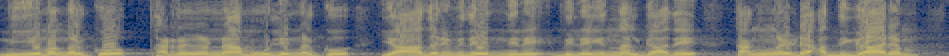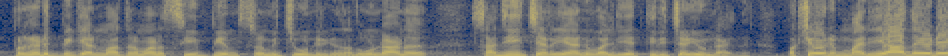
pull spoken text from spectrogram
നിയമങ്ങൾക്കോ ഭരണഘടനാ മൂല്യങ്ങൾക്കോ യാതൊരുവിധ നില വിലയും നൽകാതെ തങ്ങളുടെ അധികാരം പ്രകടിപ്പിക്കാൻ മാത്രമാണ് സി പി എം ശ്രമിച്ചുകൊണ്ടിരിക്കുന്നത്. അതുകൊണ്ടാണ് സജി ചെറിയാൻ വലിയ തിരിച്ചടി ഉണ്ടായത്. പക്ഷേ ഒരു മര്യാദയുടെ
